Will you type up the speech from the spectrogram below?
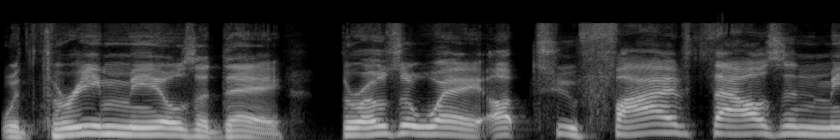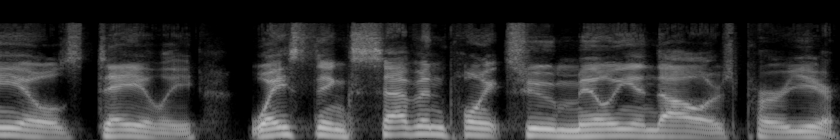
with three meals a day, throws away up to 5,000 meals daily, wasting $7.2 million per year.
